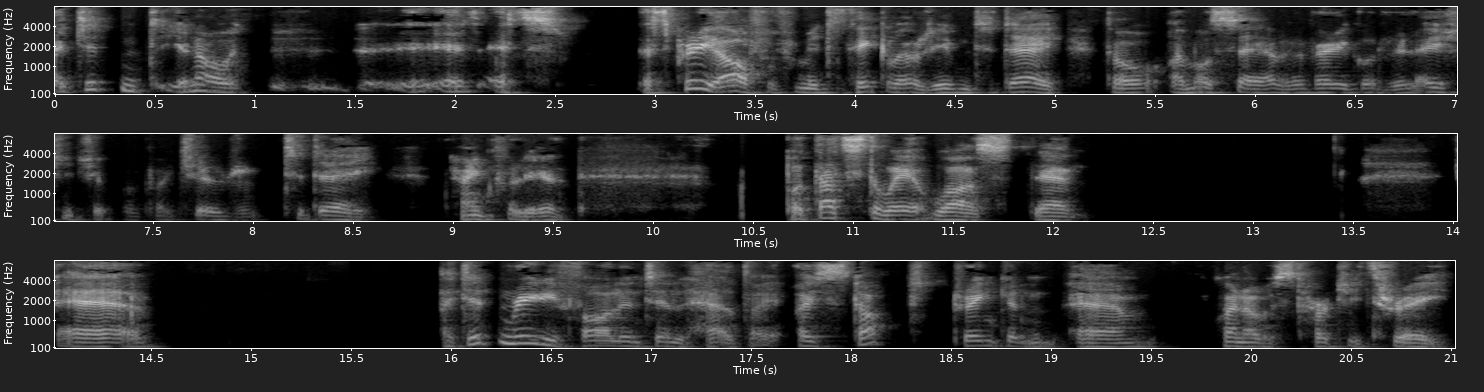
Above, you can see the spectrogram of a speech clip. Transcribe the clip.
I didn't, you know, it, it, it's it's pretty awful for me to think about even today. Though I must say I have a very good relationship with my children today, thankfully. But that's the way it was then. Uh, I didn't really fall into ill health. I, I stopped drinking um, when I was 33.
